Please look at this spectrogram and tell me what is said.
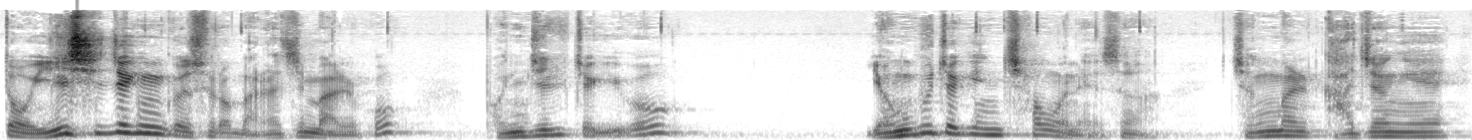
또 일시적인 것으로 말하지 말고 본질적이고 영구적인 차원에서 정말 가정에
